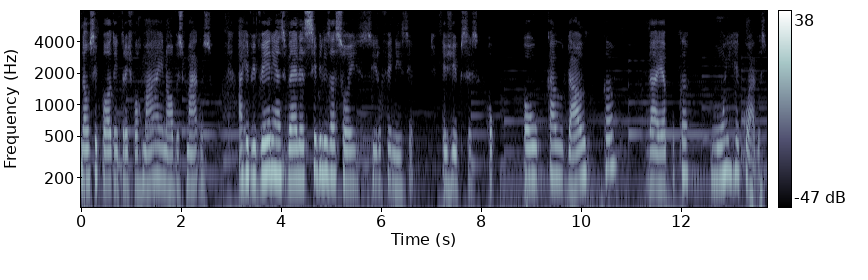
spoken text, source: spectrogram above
não se podem transformar em novos magos, a reviverem as velhas civilizações ciro-fenícia, egípcias ou, ou da época muito recuadas,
